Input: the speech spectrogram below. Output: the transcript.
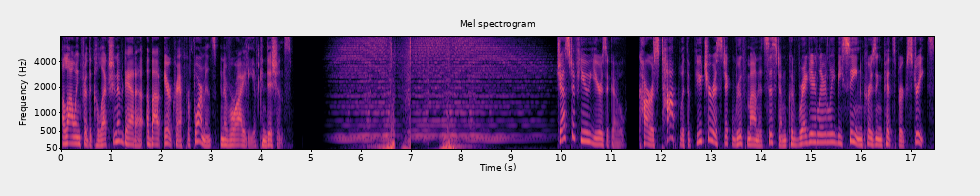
allowing for the collection of data about aircraft performance in a variety of conditions. Just a few years ago, cars topped with a futuristic roof mounted system could regularly be seen cruising Pittsburgh streets,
